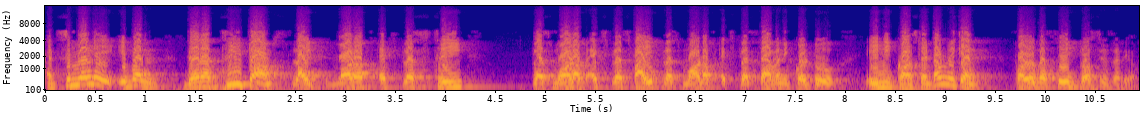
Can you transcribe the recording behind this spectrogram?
And similarly, even there are three terms like mod of x plus 3 plus mod of x plus 5 plus mod of x plus 7 equal to any constant term, we can follow the same procedure here.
